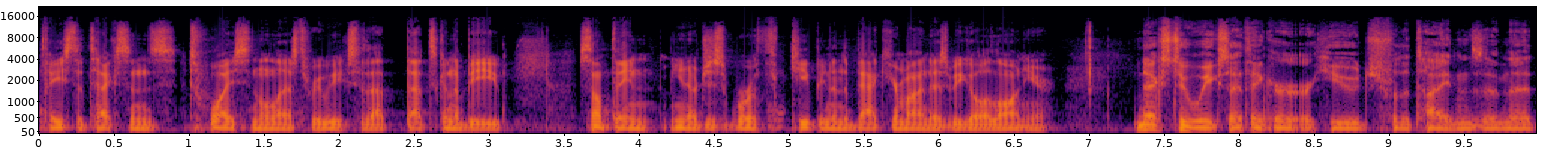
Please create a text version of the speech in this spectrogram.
faced the Texans twice in the last three weeks, so that that's going to be something you know just worth keeping in the back of your mind as we go along here. next two weeks I think are, are huge for the Titans and that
